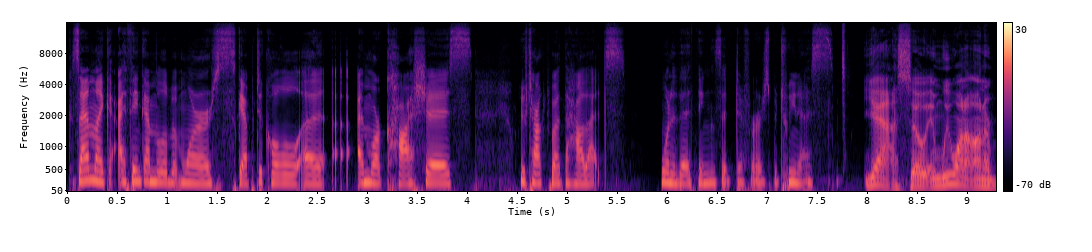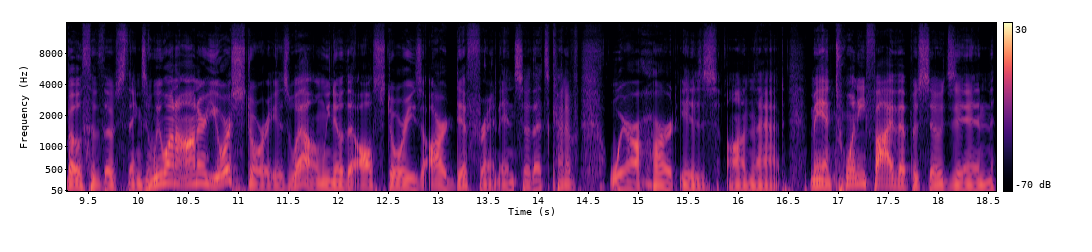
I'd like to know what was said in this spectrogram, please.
Because I'm like, I think I'm a little bit more skeptical. Uh, I'm more cautious. We've talked about the how that's one of the things that differs between us. Yeah. So, and we want to honor both of those things. And we want to honor your story as well. And we know that all stories are different. And so that's kind of where our heart is on that. Man, 25 episodes in.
